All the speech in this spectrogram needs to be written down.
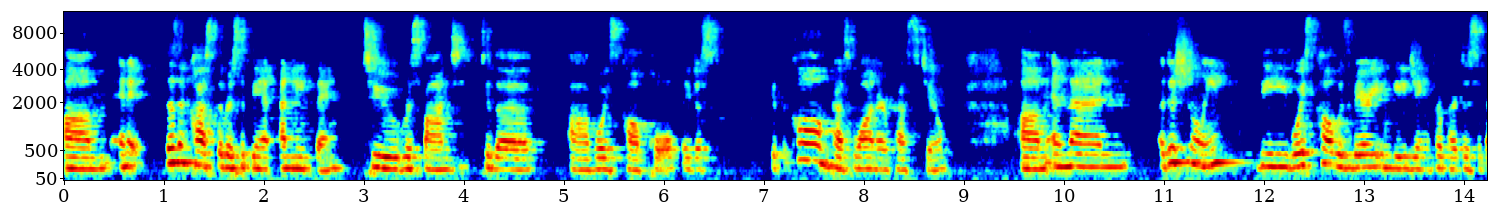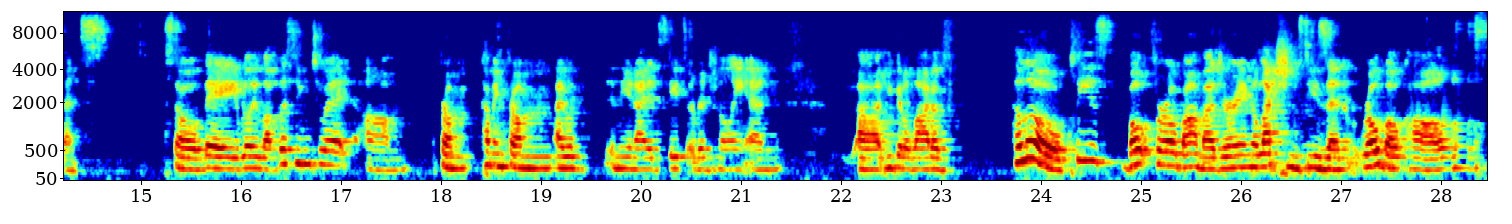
Um, and it doesn't cost the recipient anything to respond to the uh, voice call poll. They just get the call and press one or press two. Um, and then additionally, the voice call was very engaging for participants. So they really loved listening to it. Um, from coming from, I lived in the United States originally, and uh, you get a lot of, hello, please vote for Obama during election season, robocalls,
